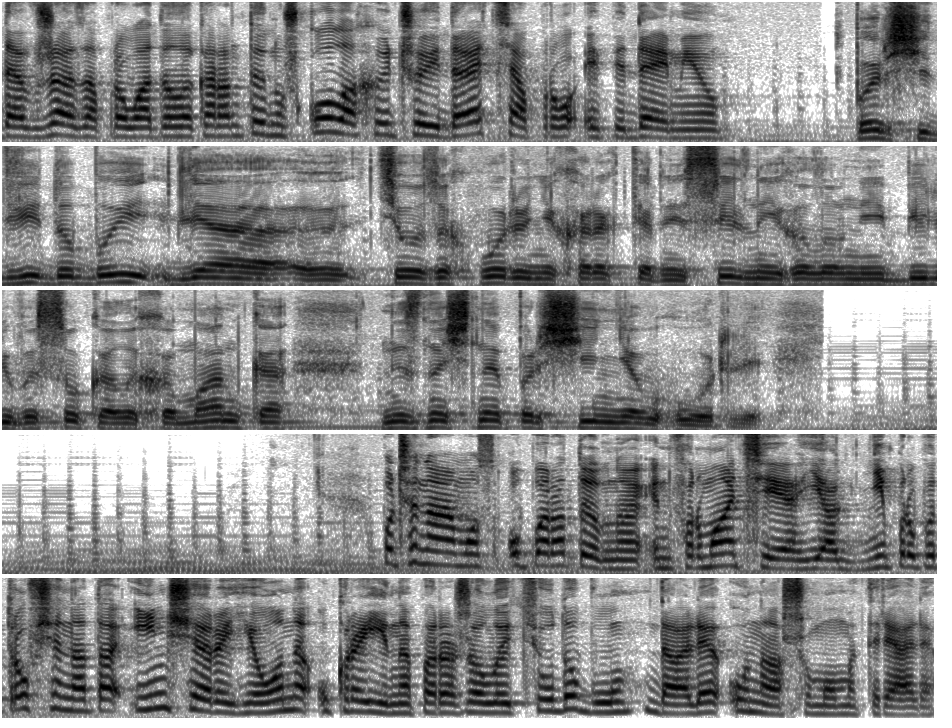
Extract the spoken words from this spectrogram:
де вже запровадили карантин у школах і чи йдеться про епідемію. Перші дві доби для е, цього захворювання характерні сильний головний біль, висока лихоманка, незначне першіння в горлі. Починаємо з оперативної інформації, як Дніпропетровщина та інші регіони України пережили цю добу. Далі у нашому матеріалі.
